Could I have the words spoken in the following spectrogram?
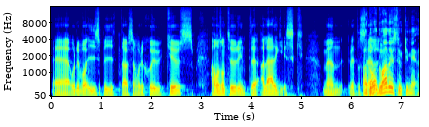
Eh, och det var isbitar, sen var det sjukhus. Han var som tur inte allergisk. Men du vet att Ja, då, då hade han ju stuckit med.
